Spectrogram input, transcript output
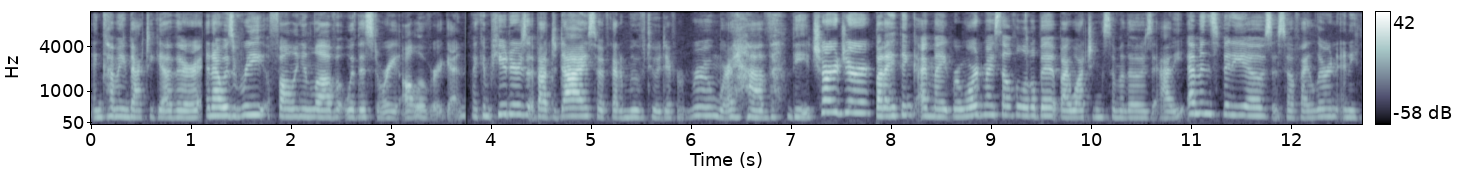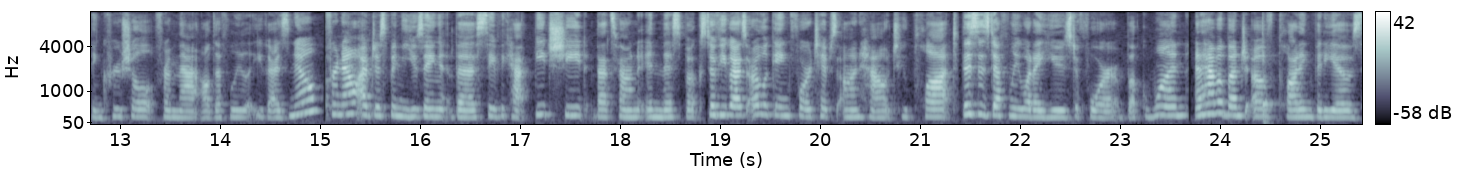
and coming back together. And I was re falling in love with the story all over again. My computer's about to die, so I've got to move to a different room where I have the charger. But I think I might reward myself a little bit by watching some of those Abby Emmons videos. So if I learn anything crucial from that, I'll definitely let you guys know. For now, I've just been using the Save the Cat beat sheet that's found in this book. So if you guys are looking for tips on how to plot, this is definitely what I used for book one. And I have a bunch of plotting videos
